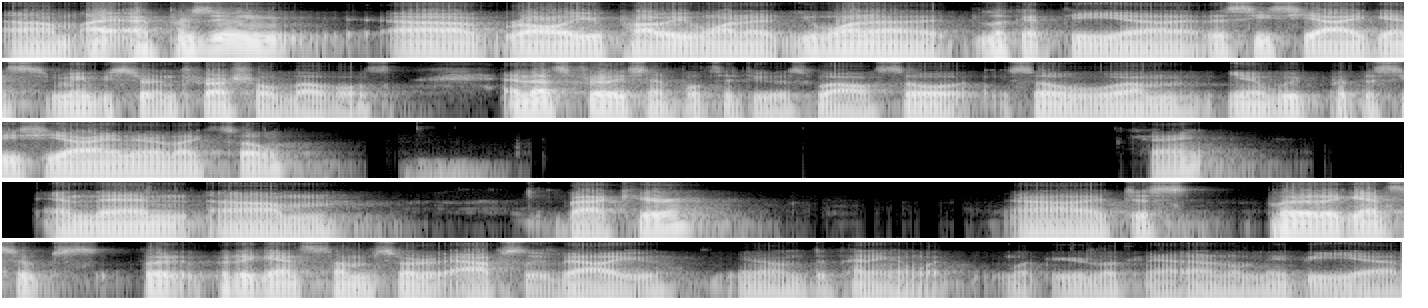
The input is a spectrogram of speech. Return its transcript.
um, I, I, presume, uh, Raul, you probably want to you want to look at the uh, the CCI against maybe certain threshold levels, and that's fairly simple to do as well. So so um, you know we'd put the CCI in there like so, Okay, and then um, back here, uh, just put it against oops, put put against some sort of absolute value. You know, depending on what what you're looking at. I don't know, maybe uh,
